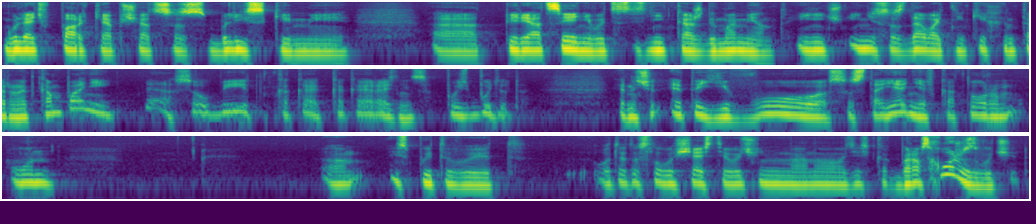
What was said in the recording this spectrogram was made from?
гулять в парке, общаться с близкими, э, переоценивать, ценить каждый момент и не, и не создавать никаких интернет-компаний, yeah, so be it, какая, какая разница, пусть будет. Значит, это его состояние, в котором он э, испытывает вот это слово счастье очень, оно здесь как бы расхоже звучит,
